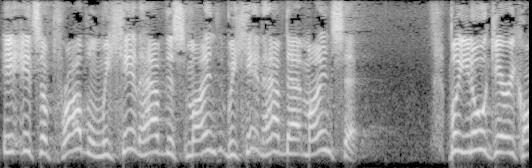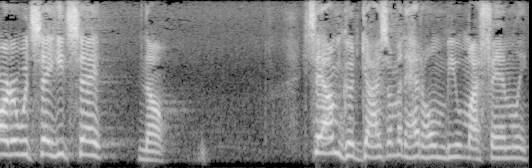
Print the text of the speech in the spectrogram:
it, it's a problem. We can't have this mind. We can't have that mindset. But you know what Gary Carter would say? He'd say, "No, say, I'm good, guys. I'm going to head home and be with my family.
